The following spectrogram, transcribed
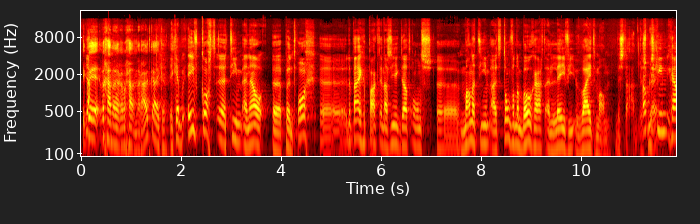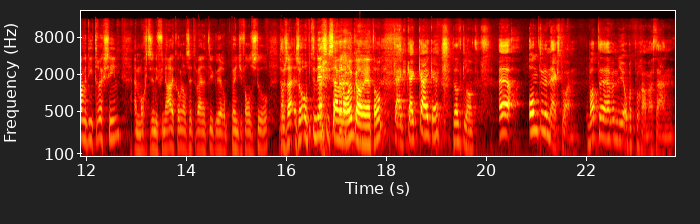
Ik ja. weet, we, gaan er, we gaan er naar uitkijken. Ik heb even kort uh, teamnl.org uh, uh, erbij gepakt. En daar zie ik dat ons uh, mannenteam uit Tom van den Boogaard en Levi Weidman bestaat. Dus okay. misschien gaan we die terugzien. En mochten ze in de finale komen, dan zitten wij natuurlijk weer op het puntje van onze stoel. Zo, zo optimistisch zijn we dan ook alweer, Tom. Kijken, kijken, kijken. Dat klopt. On to the next one. Wat hebben we nu op het programma staan?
